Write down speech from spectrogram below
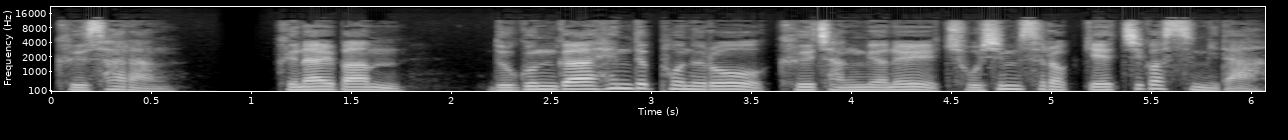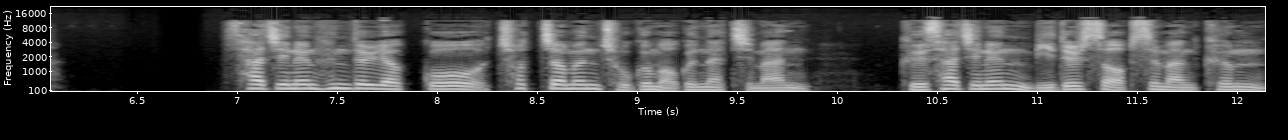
그 사랑. 그날 밤 누군가 핸드폰으로 그 장면을 조심스럽게 찍었습니다. 사진은 흔들렸고 초점은 조금 어긋났지만 그 사진은 믿을 수 없을 만큼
